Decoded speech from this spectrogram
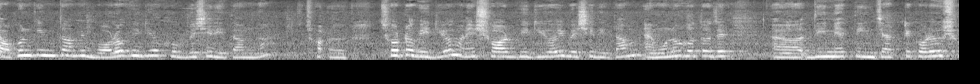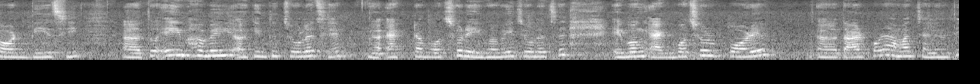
তখন কিন্তু আমি বড় ভিডিও খুব বেশি দিতাম না। ছোট ভিডিও মানে শর্ট ভিডিওই বেশি দিতাম। এমনও হতো যে দিনে তিন চারটে করেও শর্ট দিয়েছি। তো এইভাবেই কিন্তু চলেছে। একটা বছর এইভাবেই চলেছে। এবং এক বছর পরে তারপরে আমার চ্যানেলটি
